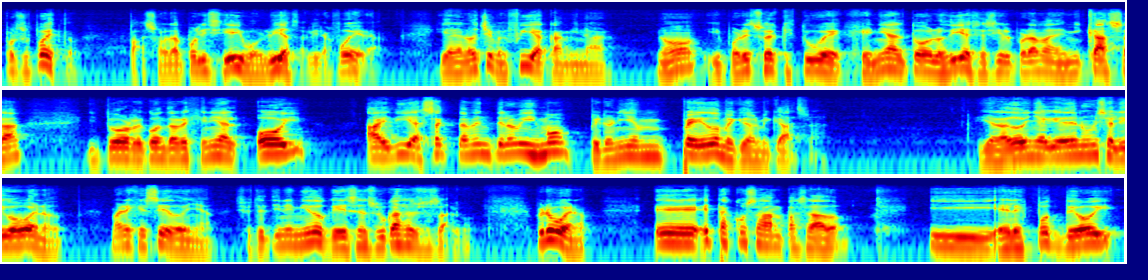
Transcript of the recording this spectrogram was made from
Por supuesto, pasó la policía y volví a salir afuera. Y a la noche me fui a caminar, ¿no? Y por eso es que estuve genial todos los días y hacía el programa de mi casa y todo recontra genial. Hoy hay día exactamente lo mismo, pero ni en pedo me quedo en mi casa. Y a la doña que denuncia le digo, bueno, manéjese, doña. Si usted tiene miedo, quédese en su casa, yo salgo. Pero bueno, eh, estas cosas han pasado. Y el spot de hoy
